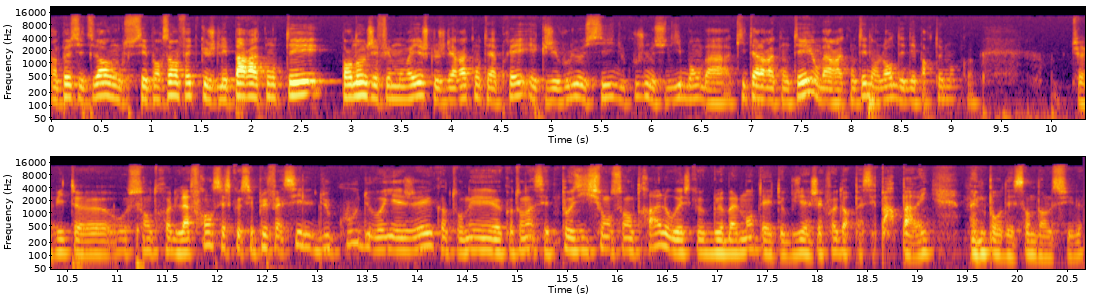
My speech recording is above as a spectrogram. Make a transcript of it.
un peu cette histoire. Donc, c'est pour ça, en fait, que je ne l'ai pas raconté pendant que j'ai fait mon voyage, que je l'ai raconté après et que j'ai voulu aussi. Du coup, je me suis dit, bon, bah, quitte à le raconter, on va le raconter dans l'ordre des départements, quoi. Tu habites euh, au centre de la France. Est-ce que c'est plus facile du coup de voyager quand on, est, quand on a cette position centrale ou est-ce que globalement tu as été obligé à chaque fois de repasser par Paris, même pour descendre dans le sud?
